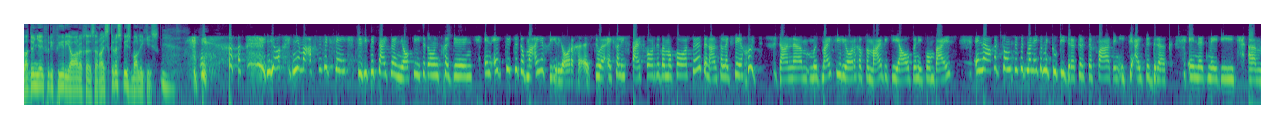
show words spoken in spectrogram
Wat doen jy vir die 4-jariges? Rice Krispies balletjies. ja, nee, maar ag, soos ek sê, soos die potato en gnocchies het ons gedoen en ek toets dit op my eie 4-jarige. So ek sal die spyskaarte bymekaar sit en dan sal ek sê, "Goed, dan um, moet my 4-jarige vir my bietjie help in die kombuis." En nou, ag, soms is dit maar net om die koekiedrukker te vat en ietsie uit te druk en dit met die um,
